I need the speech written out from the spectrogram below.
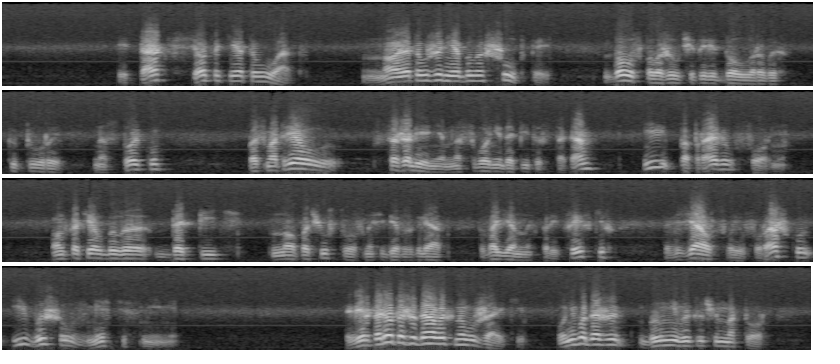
Итак, все-таки это Уатт. Но это уже не было шуткой. Доуз положил 4 долларовых купюры на стойку, посмотрел с сожалением на свой недопитый стакан и поправил форму. Он хотел было допить, но, почувствовав на себе взгляд военных полицейских, взял свою фуражку и вышел вместе с ними. Вертолет ожидал их на лужайке. У него даже был не выключен мотор.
